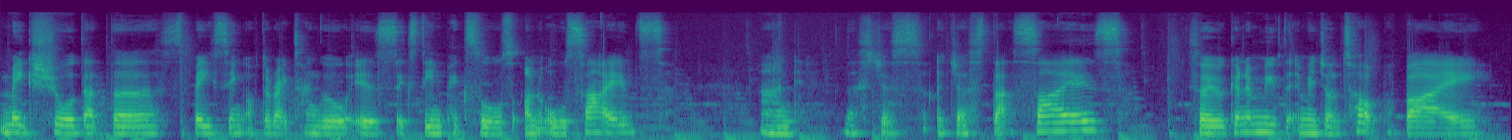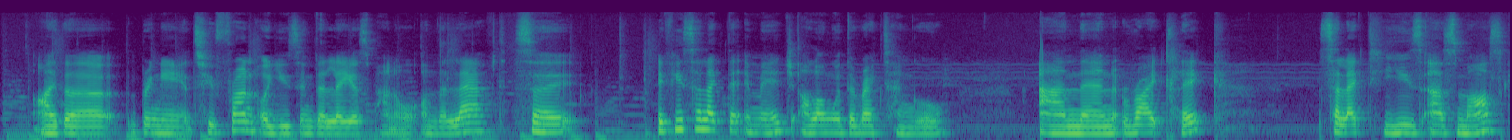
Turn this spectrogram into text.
Make sure that the spacing of the rectangle is 16 pixels on all sides and let's just adjust that size. So we're gonna move the image on top by either bringing it to front or using the layers panel on the left. So if you select the image along with the rectangle and then right click, select use as mask,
